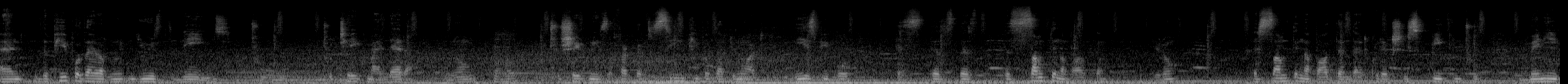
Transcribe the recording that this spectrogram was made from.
And the people that have used the names to to take my ladder you know Mhm. to shape me is the fact that I've seen people that you know what these people there's there's there's, there's something about them you know. There's something about them that could actually speak into many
